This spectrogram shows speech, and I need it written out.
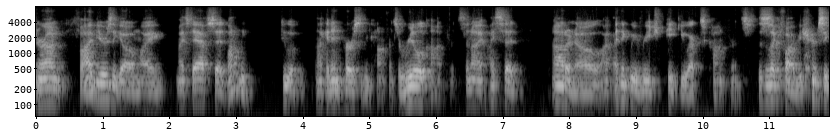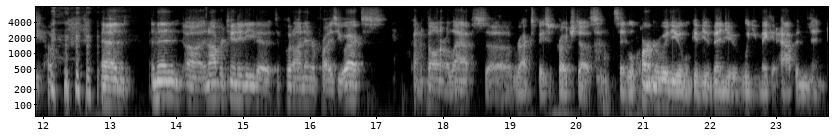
and around five years ago, my my staff said, "Why don't we do a like an in-person conference, a real conference?" And I, I said, "I don't know. I, I think we've reached peak UX conference. This is like five years ago." and and then uh, an opportunity to to put on enterprise UX kind of fell in our laps. Uh, Rackspace approached us and said, "We'll partner with you. We'll give you a venue. Will you make it happen?" And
